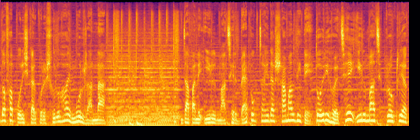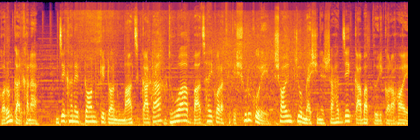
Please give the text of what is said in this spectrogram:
দফা পরিষ্কার করে শুরু হয় মূল রান্না। জাপানে ইল মাছের ব্যাপক চাহিদা সামাল দিতে তৈরি হয়েছে ইল মাছ প্রক্রিয়াকরণ কারখানা। যেখানে টন কে টন মাছ কাটা, ধোয়া, বাছাই করা থেকে শুরু করে স্বয়ংক্রিয় মেশিনের সাহায্যে কাবাব তৈরি করা হয়।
